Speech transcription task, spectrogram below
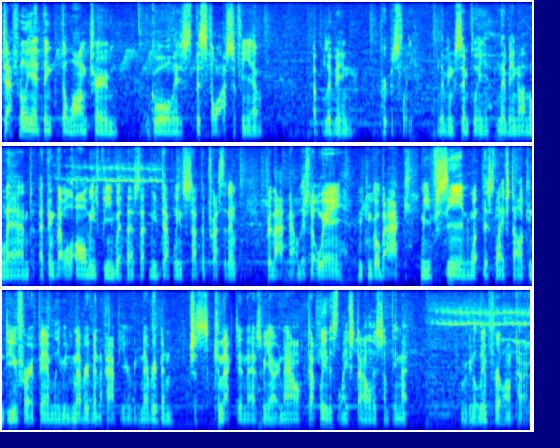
definitely, I think the long term goal is this philosophy of, of living purposefully, living simply, living on the land. I think that will always be with us, that we've definitely set the precedent for that now. There's no way we can go back. We've seen what this lifestyle can do for our family. We've never been happier. We've never been just connected as we are now. Definitely, this lifestyle is something that we're going to live for a long time.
